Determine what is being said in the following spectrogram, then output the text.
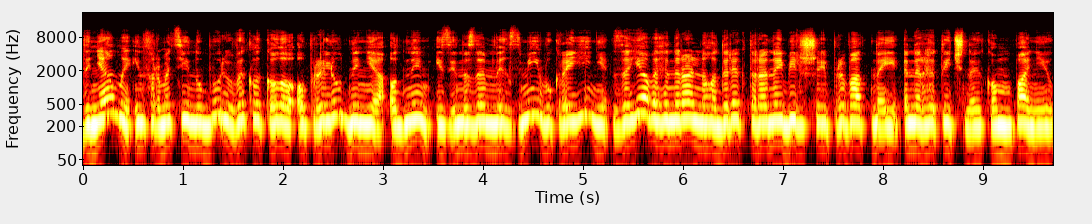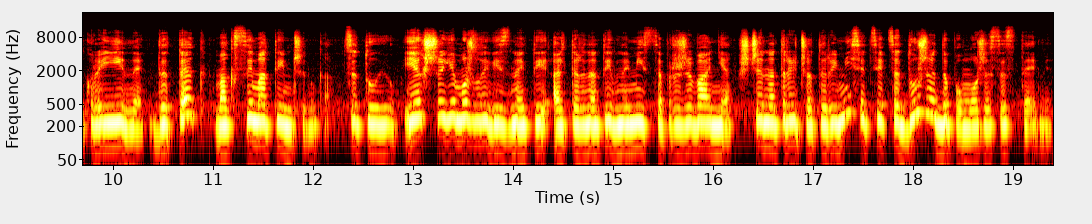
Днями інформаційну бурю викликало оприлюднення одним із іноземних змі в Україні заяви генерального директора найбільшої приватної енергетичної компанії України ДТЕК Максима Тимченка. Цитую: якщо є можливість знайти альтернативне місце проживання ще на 3-4 місяці, це дуже допоможе системі.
